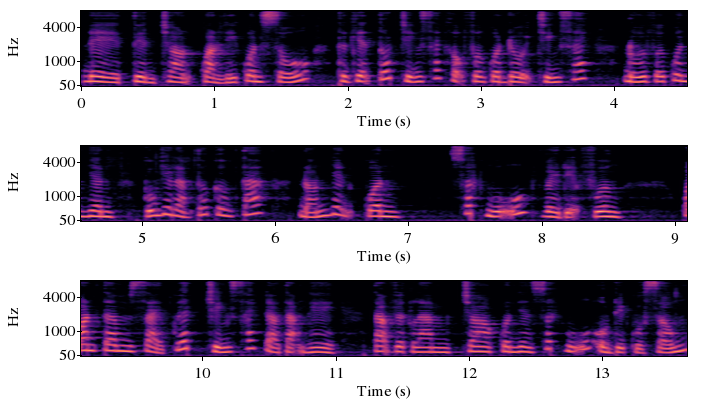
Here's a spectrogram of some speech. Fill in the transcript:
để tuyển chọn quản lý quân số, thực hiện tốt chính sách hậu phương quân đội chính sách đối với quân nhân cũng như làm tốt công tác đón nhận quân xuất ngũ về địa phương, quan tâm giải quyết chính sách đào tạo nghề, tạo việc làm cho quân nhân xuất ngũ ổn định cuộc sống.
